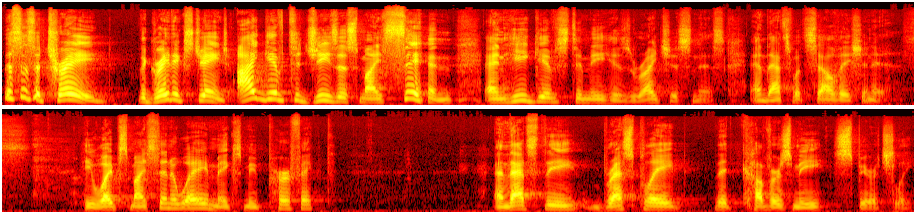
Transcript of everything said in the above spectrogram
This is a trade the great exchange. I give to Jesus my sin, and he gives to me his righteousness. And that's what salvation is. He wipes my sin away, makes me perfect. And that's the breastplate that covers me spiritually.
